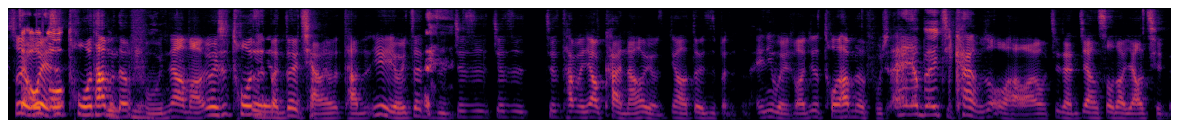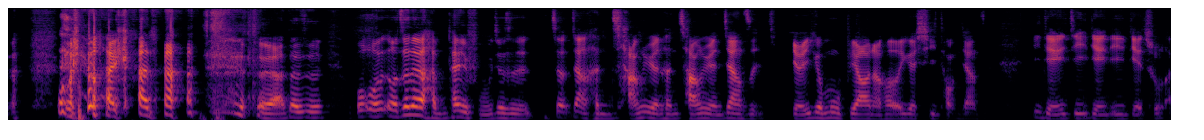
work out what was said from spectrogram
所以我也是托他们的福，你知道吗？因为是托日本队抢了他们，因为有一阵子就是就是就是他们要看，然后有要对日本，anyway 我就是托他们的福，说哎要不要一起看？我说哦好啊，我竟然这样受到邀请了，我就来看啊。对啊，但是我我我真的很佩服，就是这这样很长远很长远这样子有一个目标，然后一个系统这样子一点一滴一点一滴叠出来。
